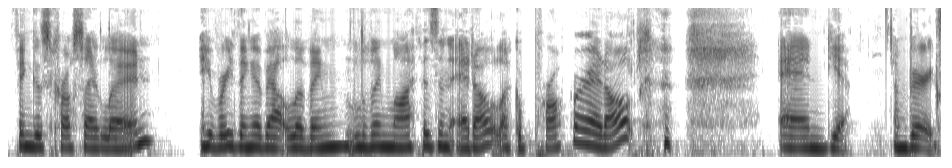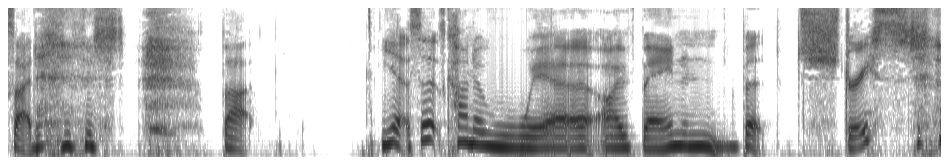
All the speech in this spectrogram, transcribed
fingers crossed I learn everything about living, living life as an adult, like a proper adult. and yeah, I'm very excited. but yeah, so that's kind of where I've been and but stressed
